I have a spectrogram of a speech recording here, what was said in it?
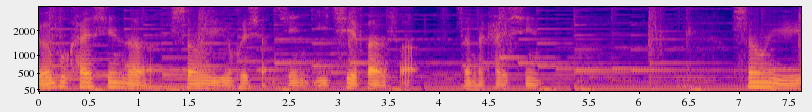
有人不开心了，双鱼会想尽一切办法让他开心。双鱼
